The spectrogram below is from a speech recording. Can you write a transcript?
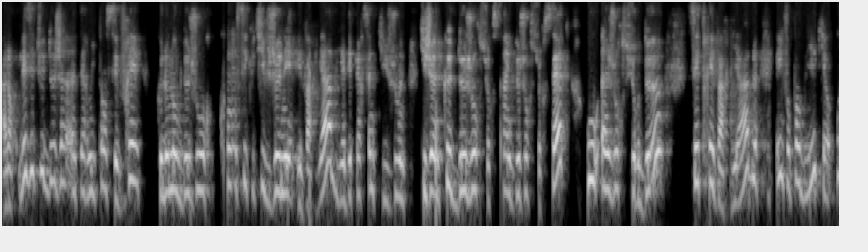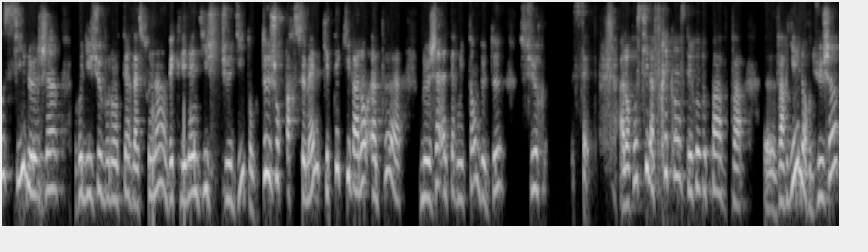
Alors, les études de jeûne intermittent, c'est vrai que le nombre de jours consécutifs jeûnés est variable. Il y a des personnes qui jeûnent, qui jeûnent que deux jours sur cinq, deux jours sur sept, ou un jour sur deux. C'est très variable. Et il ne faut pas oublier qu'il y a aussi le jeûne religieux volontaire, la sunna, avec les lundis, jeudis, donc deux jours par semaine, qui est équivalent un peu à le jeûne intermittent de deux sur 7. Alors aussi, la fréquence des repas va euh, varier lors du jeûne.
